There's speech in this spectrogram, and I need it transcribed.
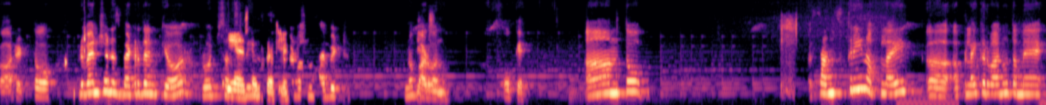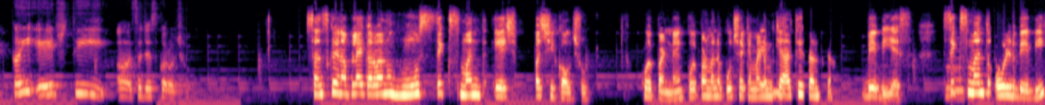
ગોટ ઇટ તો prevention is better than cure રોજ સનસ્ક્રીન હેબિટ નો પાડવાનું. ઓકે આમ તો સનસ્ક્રીન અપ્લાય અપ્લાય કરવાનું તમે કઈ એજથી સજેસ્ટ કરો છો? સનસ્ક્રીન અપ્લાય કરવાનું હું સિક્સ મંથ એજ પછી કહું છું. કોઈ પણ ને કોઈ પણ મને પૂછે કે મેડમ ક્યારથી sunscreen baby yes six month old baby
